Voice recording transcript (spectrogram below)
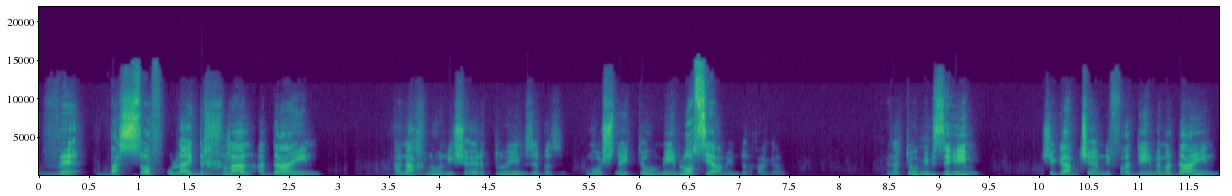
ובסוף אולי בכלל עדיין אנחנו נישאר תלויים זה בזה. כמו שני תאומים לא סיאמים דרך אגב אלא תאומים זהים שגם כשהם נפרדים הם עדיין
